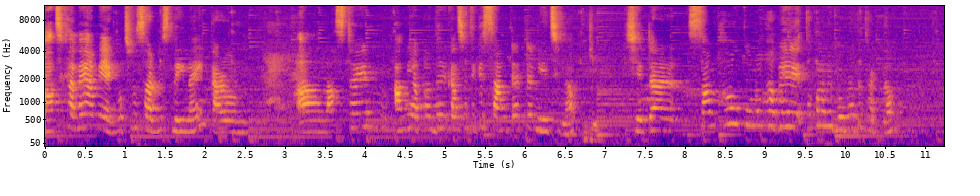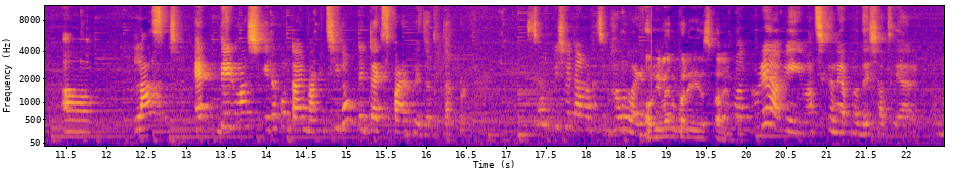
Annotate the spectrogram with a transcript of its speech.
মাঝখানে আমি এক বছর সার্ভিস নেই নাই কারণ লাস্ট টাইম আমি আপনাদের কাছে থেকে সানট্যাগটা নিয়েছিলাম। সেটার সামহাও কোনোভাবে তখন আমি বগুড়াতে থাকতাম। লাস্ট এক দেড় মাস এরকম টাইম বাকি ছিল ডেটটা এক্সপায়ার হয়ে যাবে তারপর। সো বিষয়টা আমার কাছে ভালো লাগে। অভিমান করে ইউজ করেন। অভিমান করে আমি মাঝখানে আপনাদের সাথে আর কোনো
